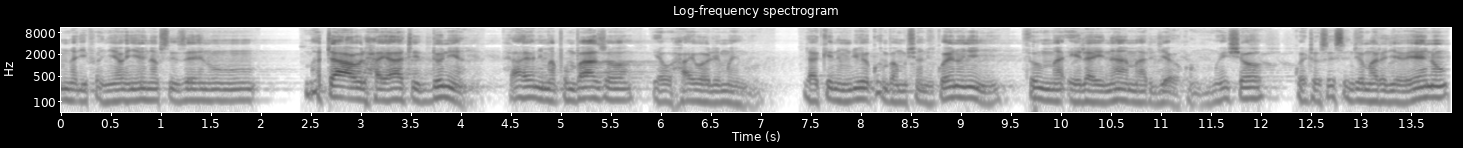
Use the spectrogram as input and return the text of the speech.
mnajifanyia wenyewe nafsi zenu. Mataul hayati dunia hayo ni mapumbazo ya uhai wa ulimwengu. Lakini mjue kwamba mwishoni kwenu nyinyi thumma ilaina marjiukum mwisho kwetu sisi ndio marejeo yenu.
